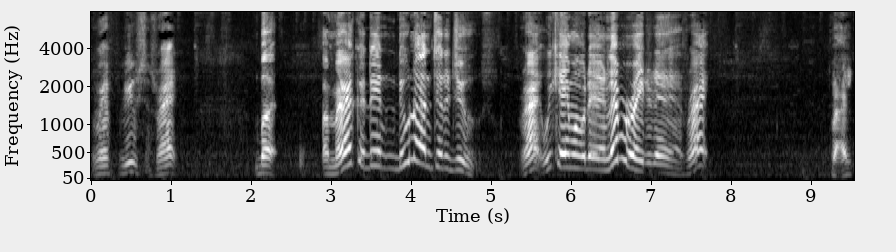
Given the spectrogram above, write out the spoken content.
retributions, right? But America didn't do nothing to the Jews, right? We came over there and liberated their ass, right? Right.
